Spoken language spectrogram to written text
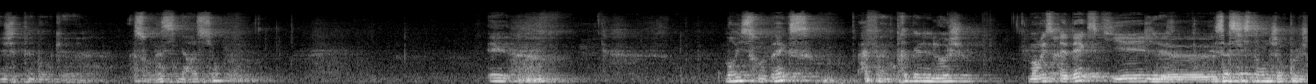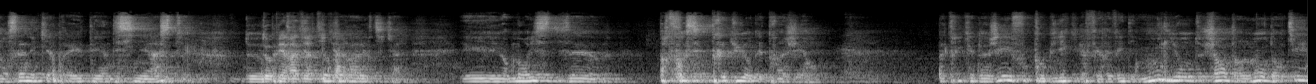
j'étais donc euh, à son incinération. Et Maurice Robex a fait un très bel éloge Maurice Redex, qui est le... Les assistants de Jean-Paul Janssen et qui après a été un des cinéastes d'opéra vertical. vertical. Et Maurice disait, euh, parfois c'est très dur d'être un géant. Patrick Edinger, il ne faut pas oublier qu'il a fait rêver des millions de gens dans le monde entier.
